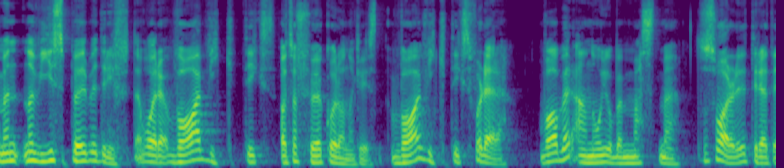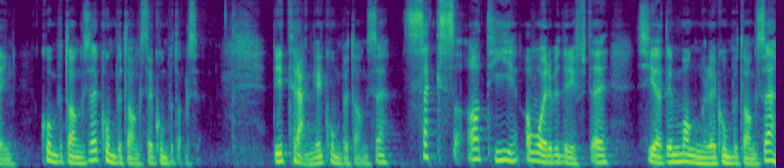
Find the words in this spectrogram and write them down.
men når vi spør bedriftene våre hva er viktigst, altså før koronakrisen, hva er viktigst for dere? Hva bør NHO jobbe mest med? Så svarer de tre ting. Kompetanse, kompetanse, kompetanse. De trenger kompetanse. Seks av ti av våre bedrifter sier at de mangler kompetanse.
